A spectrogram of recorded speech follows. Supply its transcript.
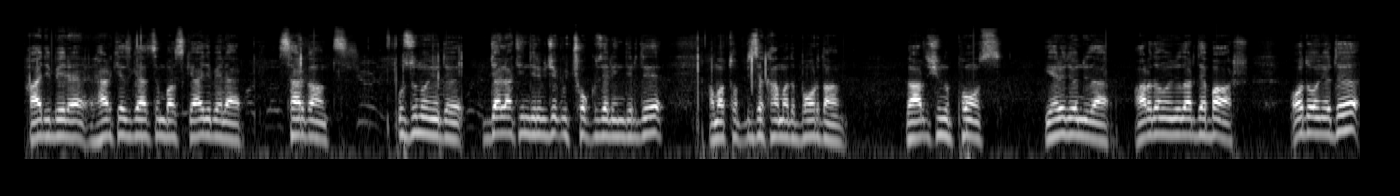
Hadi beyler herkes gelsin baskıya hadi beyler. Sergant. Uzun oynadı. Delat indirebilecek mi? Çok güzel indirdi. Ama top bize kalmadı. Bordan. Verdi şimdi Pons. Yere döndüler. Aradan oynadılar Debar. O da oynadı.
